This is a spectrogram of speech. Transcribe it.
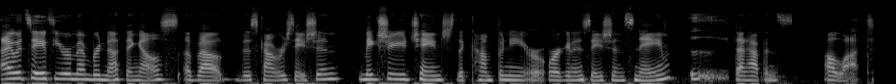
I would say if you remember nothing else about this conversation, make sure you change the company or organization's name. That happens a lot.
